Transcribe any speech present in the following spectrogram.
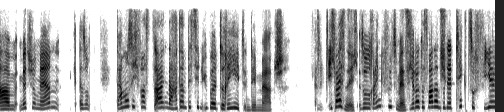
Ähm, Mitchell Mann, also da muss ich fast sagen, da hat er ein bisschen überdreht in dem Match also ich weiß nicht, so rein gefühlsmäßig, oder? Das war dann so der Tick zu viel.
